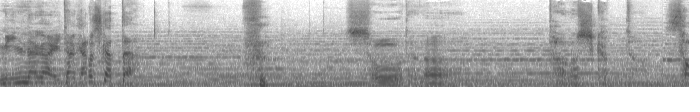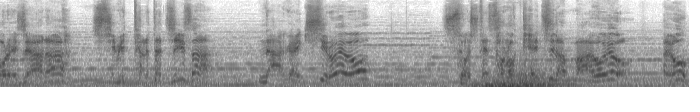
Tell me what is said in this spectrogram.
みんながいた楽しかったそうだな。楽しかった。それじゃあなしみったれたじいさん長生きしろよ。そしてそのケチな孫よ。よ。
